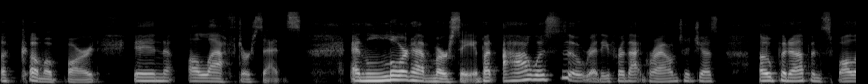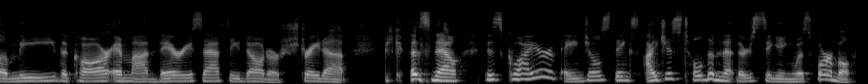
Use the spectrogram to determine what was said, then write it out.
a come apart in a laughter sense. And Lord have mercy. But I was so ready for that ground to just open up and swallow me, the car, and my very sassy daughter straight up. Because now this choir of angels thinks I just told them that their singing was horrible,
